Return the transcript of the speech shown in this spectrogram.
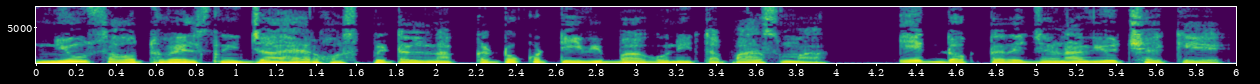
ન્યૂ સાઉથ વેલ્સની જાહેર હોસ્પિટલના કટોકટી વિભાગોની તપાસમાં એક ડોક્ટરે જણાવ્યું છે કે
